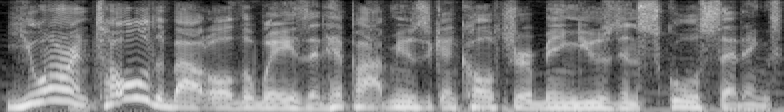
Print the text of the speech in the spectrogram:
You aren't told about all the ways that hip hop music and culture are being used in school settings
